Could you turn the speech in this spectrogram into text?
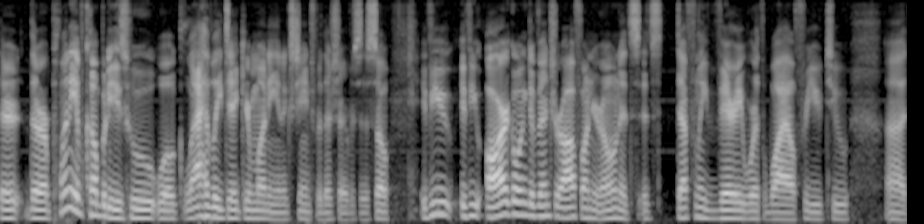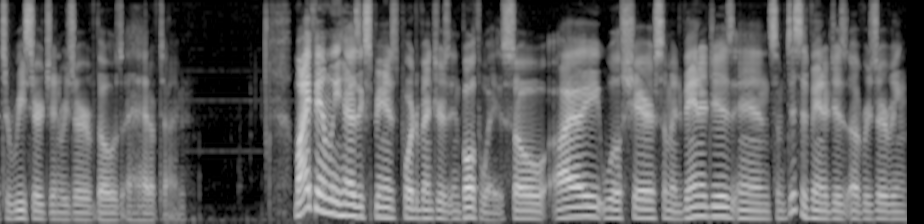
there there are plenty of companies who will gladly take your money in exchange for their services. So if you if you are going to venture off on your own, it's it's definitely very worthwhile for you to uh, to research and reserve those ahead of time. My family has experienced port adventures in both ways, so I will share some advantages and some disadvantages of reserving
